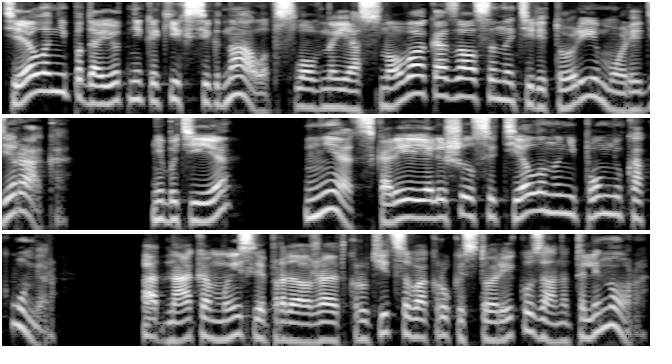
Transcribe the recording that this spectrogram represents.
Тело не подает никаких сигналов, словно я снова оказался на территории моря Дирака. Небытие? Нет, скорее я лишился тела, но не помню, как умер. Однако мысли продолжают крутиться вокруг истории кузана Талинора.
